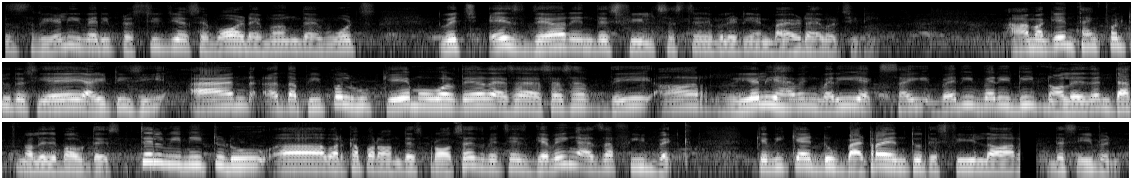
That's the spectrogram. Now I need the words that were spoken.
It's really very prestigious award among the awards which is there in this field, sustainability and biodiversity. I'm again thankful to the CII ITC and uh, the people who came over there as an assessor, they are really having very very, very deep knowledge and depth knowledge about this. Still we need to do uh, work up on this process which is giving as a feedback. Okay, we can do better into this field or this event.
